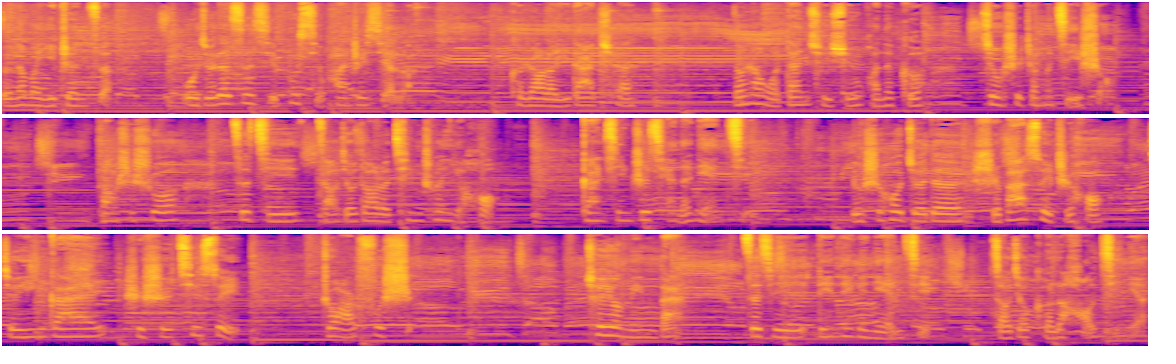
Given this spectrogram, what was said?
有那么一阵子，我觉得自己不喜欢这些了，可绕了一大圈，能让我单曲循环的歌就是这么几首。老实说，自己早就到了青春以后，甘心之前的年纪。有时候觉得十八岁之后就应该是十七岁，周而复始，却又明白自己离那个年纪早就隔了好几年。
